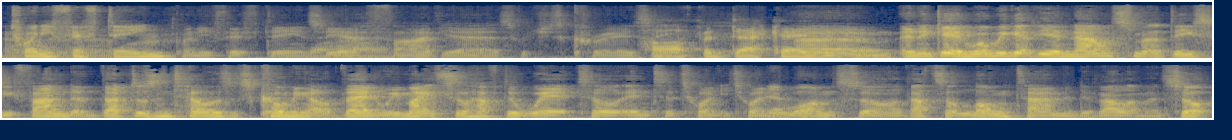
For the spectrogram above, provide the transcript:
Um, 2015. 2015. So yeah, five years, which is crazy. Half a decade ago. Um, and again, when we get the announcement of DC fandom, that doesn't tell us it's coming out then. We might still have to wait till into 2021. So that's a long time in development. So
